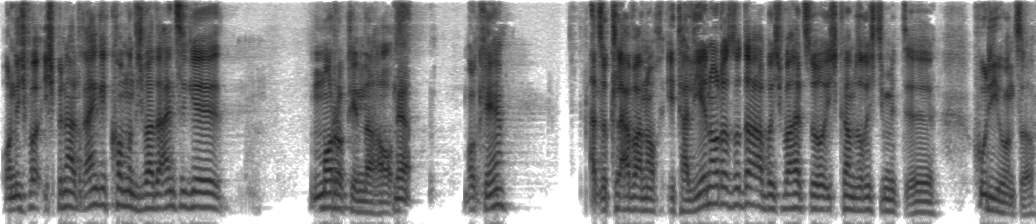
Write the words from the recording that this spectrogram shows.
Und ich, war, ich bin halt reingekommen und ich war der einzige Morok in der Haus. Ja. Okay. Also klar war noch Italiener oder so da, aber ich war halt so, ich kam so richtig mit äh, Hoodie und so.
